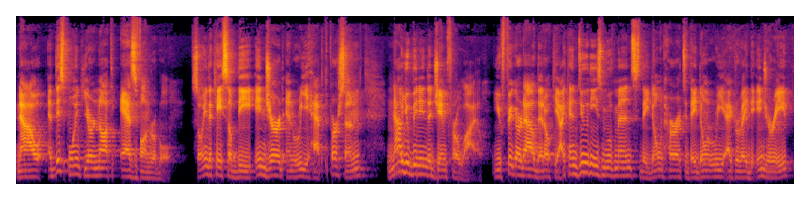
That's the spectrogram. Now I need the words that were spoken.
Now, at this point, you're not as vulnerable. So in the case of the injured and rehabbed person, now you've been in the gym for a while. You figured out that, okay, I can do these movements. They don't hurt. They don't re-aggravate the injury.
